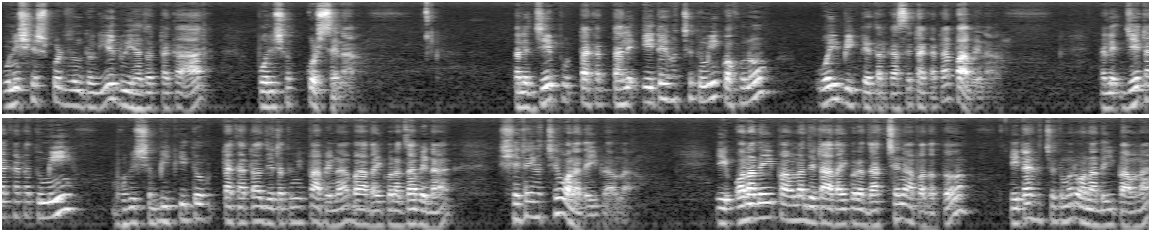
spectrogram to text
উনি শেষ পর্যন্ত গিয়ে দুই হাজার টাকা আর পরিশোধ করছে না। তাহলে যে টাকা, তাহলে এটাই হচ্ছে তুমি কখনো ওই বিক্রেতার কাছে টাকাটা পাবে না। তাহলে যে টাকাটা তুমি ভবিষ্যৎ বিক্রিত টাকাটা যেটা তুমি পাবে না বা আদায় করা যাবে না, সেটাই হচ্ছে অনাদায়ী পাওনা। এই অনাদায়ী পাওনা যেটা আদায় করা যাচ্ছে না আপাতত এটা হচ্ছে তোমার অনাদায়ী পাওনা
